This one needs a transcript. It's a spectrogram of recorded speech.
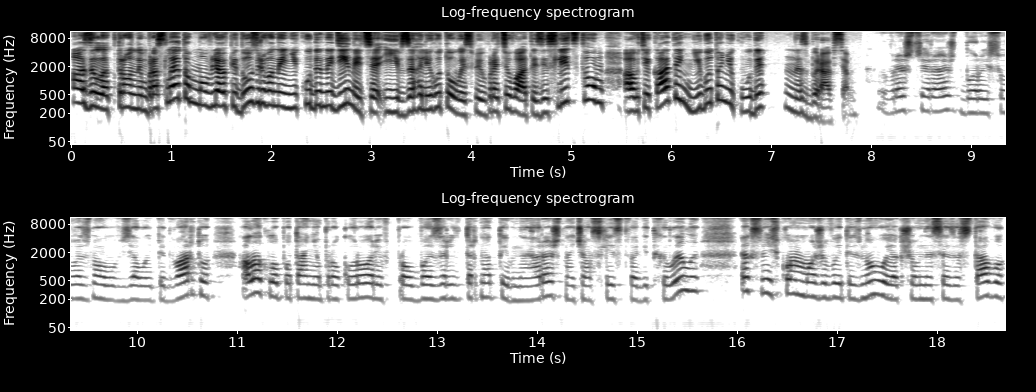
А з електронним браслетом, мовляв, підозрюваний нікуди не дінеться і взагалі готовий співпрацювати зі слідством, а втікати нібито нікуди не збирався. Врешті-решт Борисова знову взяли під варту, але клопотання прокурорів про безальтернативний арешт на час слідства відхилили. Екс-військом може вийти знову, якщо внесе заставу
